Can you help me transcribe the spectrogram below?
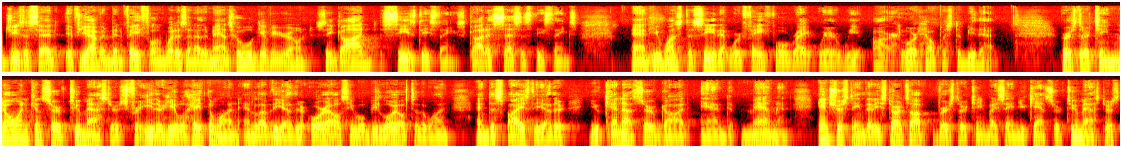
Jesus said, If you haven't been faithful in what is another man's, who will give you your own? See, God sees these things, God assesses these things, and He wants to see that we're faithful right where we are. Lord, help us to be that. Verse 13 No one can serve two masters, for either he will hate the one and love the other, or else he will be loyal to the one and despise the other. You cannot serve God and mammon. Interesting that he starts off verse 13 by saying you can't serve two masters,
